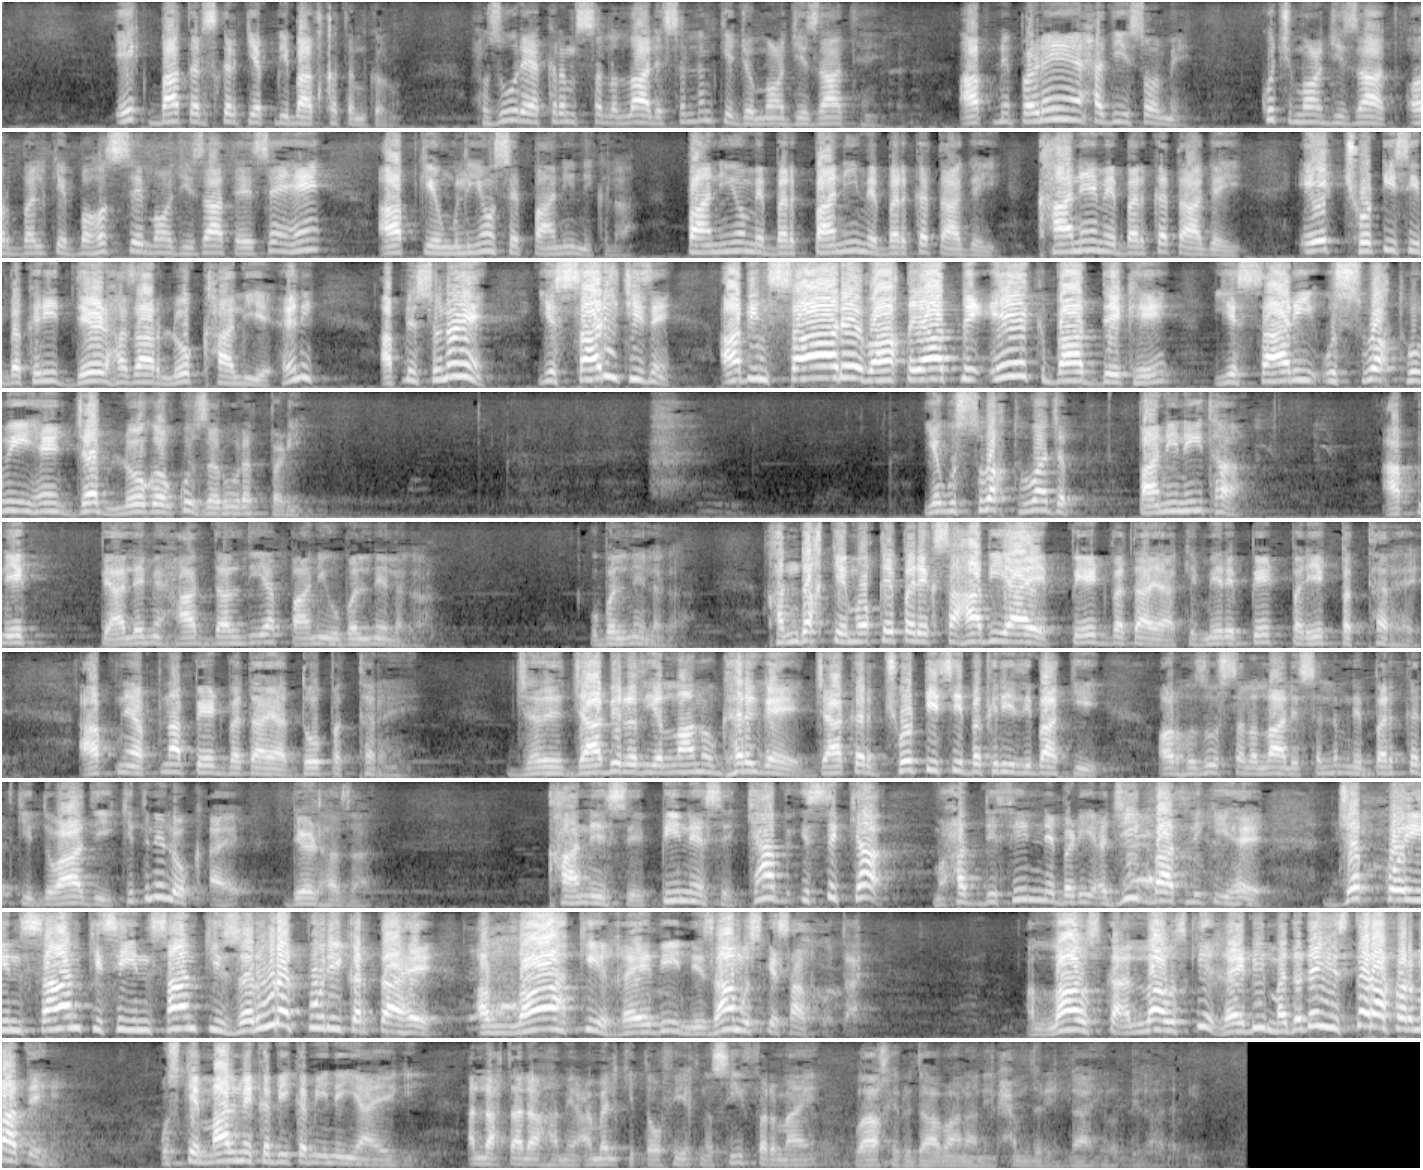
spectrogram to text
ایک بات ارض کر کے اپنی بات ختم کروں۔ حضور اکرم صلی اللہ علیہ وسلم کے جو معجزات ہیں، آپ نے پڑھے ہیں حدیثوں میں، کچھ معجزات اور بلکہ بہت سے معجزات ایسے ہیں، آپ کی انگلیوں سے پانی نکلا۔ پانیوں میں بر، پانی میں برکت آ گئی۔ کھانے میں برکت آ گئی۔ ایک چھوٹی سی بکری ڈیڑھ ہزار لوگ کھا لیے، ہے نہیں؟ آپ نے سنا ہے، یہ ساری چیزیں۔ آپ ان سارے واقعات میں ایک بات دیکھیں، یہ ساری اس وقت ہوئی ہیں جب لوگوں کو ضرورت پڑی۔ یہ اس وقت ہوا جب پانی نہیں تھا۔ آپ نے ایک پیالے میں ہاتھ ڈال دیا، پانی ابلنے لگا۔ ابلنے لگا۔ خندق کے موقع پر ایک صحابی آئے، پیٹ بتایا کہ میرے پیٹ پر ایک پتھر ہے۔ آپ نے اپنا پیٹ بتایا، دو پتھر ہیں۔ جابر رضی اللہ عنہ گھر گئے، جا کر چھوٹی سی بکری ذبا کی اور حضور صلی اللہ علیہ وسلم نے برکت کی دعا دی۔ کتنے لوگ کھائے؟ ڈیڑھ ہزار۔ کھانے سے، پینے سے کیا اس سے کیا؟ محدثین نے بڑی عجیب بات لکھی ہے۔ جب کوئی انسان، کسی انسان کی ضرورت پوری کرتا ہے، اللہ کی غیبی نظام اس کے ساتھ ہوتا ہے۔ اللہ اس کا اللہ اس کی غیبی مددیں اس طرح فرماتے ہیں۔ اس کے مال میں کبھی کمی نہیں آئے گی۔ اللہ تعالی ہمیں عمل کی توفیق نصیب فرمائے۔ واخر دعوانا الحمد للہ رب العالمین۔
